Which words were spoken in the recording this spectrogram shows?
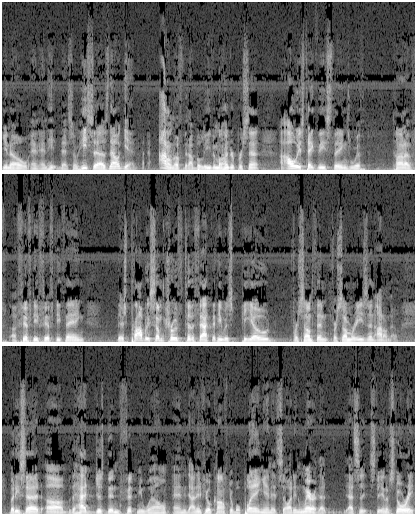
You know, and and he that so he says now again, I don't know if that I believe him hundred percent. I always take these things with kind of a 50-50 thing. There's probably some truth to the fact that he was PO'd for something for some reason. I don't know. But he said uh, the hat just didn't fit me well, and I didn't feel comfortable playing in it, so I didn't wear it. That that's the, the end of story.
